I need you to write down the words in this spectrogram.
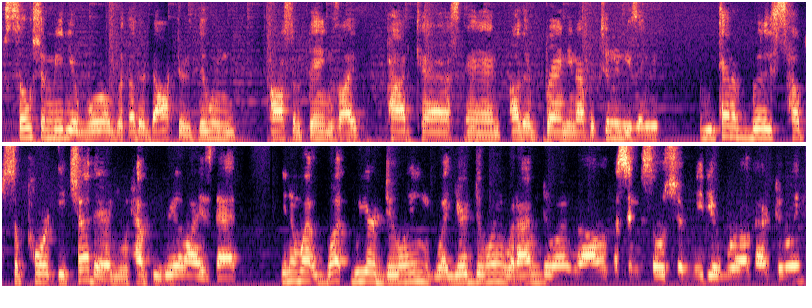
social media world with other doctors doing awesome things like podcasts and other branding opportunities. And you, we kind of really help support each other and we help you realize that, you know what, what we are doing, what you're doing, what I'm doing, what all of us in the social media world are doing,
